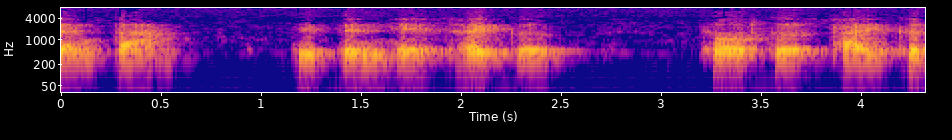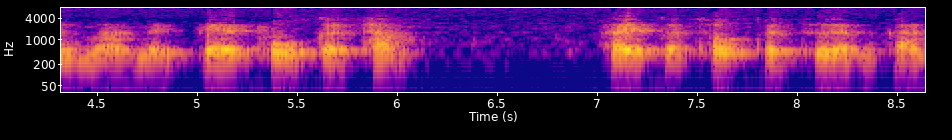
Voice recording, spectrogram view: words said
ต่างๆ ที่เป็นเหตุให้เกิดโทษเกิดภัยขึ้นมาในแก่ผู้กระทำให้กระทบกระเทือนกัน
